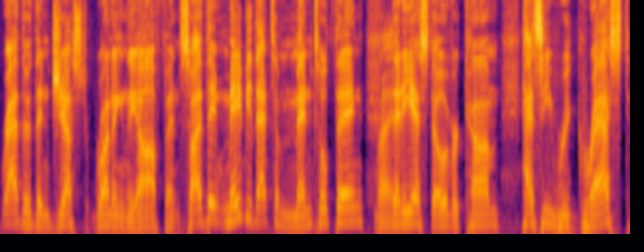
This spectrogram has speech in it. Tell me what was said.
rather than just running the offense. So I think maybe that's a mental thing Right. that he has to overcome. Has he regressed?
